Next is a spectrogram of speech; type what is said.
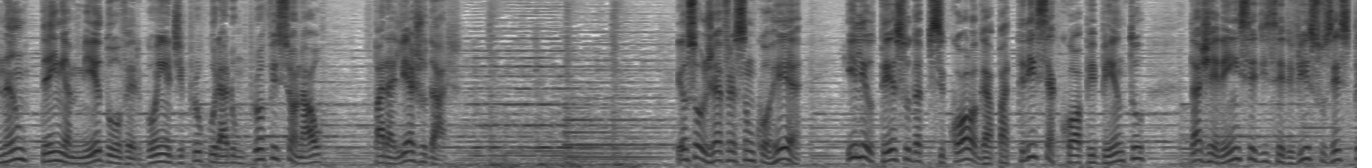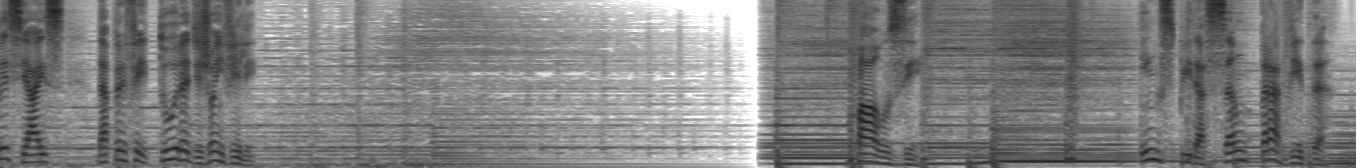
não tenha medo ou vergonha de procurar um profissional para lhe ajudar. Eu sou Jefferson Correa e li o texto da psicóloga Patrícia Cop Bento, da Gerência de Serviços Especiais da Prefeitura de Joinville. Pause. Inspiração para a vida.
